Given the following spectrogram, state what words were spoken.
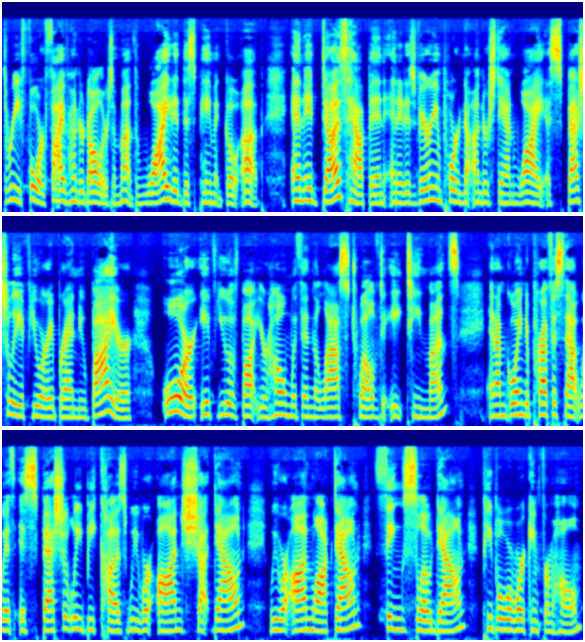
three, four, five hundred dollars a month. Why did this payment go up? And it does happen, and it is very important to understand why, especially if you are a brand new buyer or if you have bought your home within the last 12 to 18 months. And I'm going to preface that with especially because we were on shutdown, we were on lockdown. Things slowed down. People were working from home.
